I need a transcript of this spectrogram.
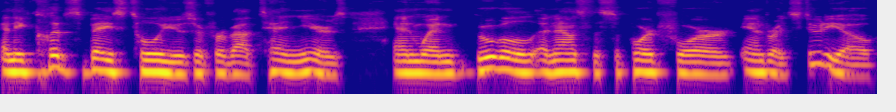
an Eclipse-based tool user for about 10 years. And when Google announced the support for Android Studio,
